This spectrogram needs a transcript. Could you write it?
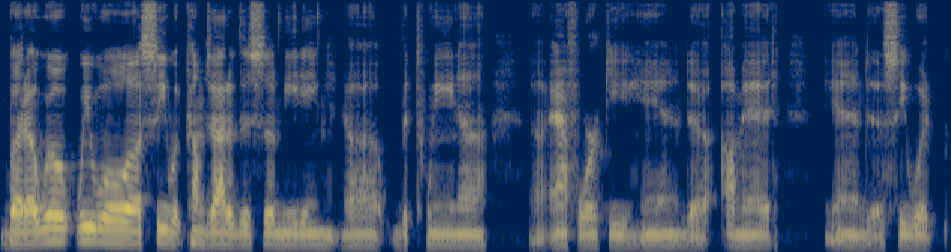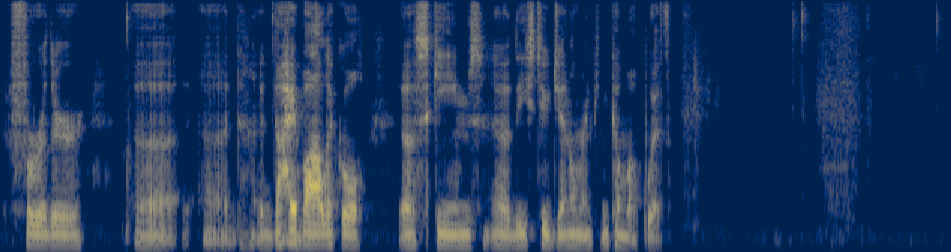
But uh, we'll we will uh, see what comes out of this uh, meeting uh, between uh, Afwerki and Ahmed, and see what further diabolical schemes these two gentlemen can come up with.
